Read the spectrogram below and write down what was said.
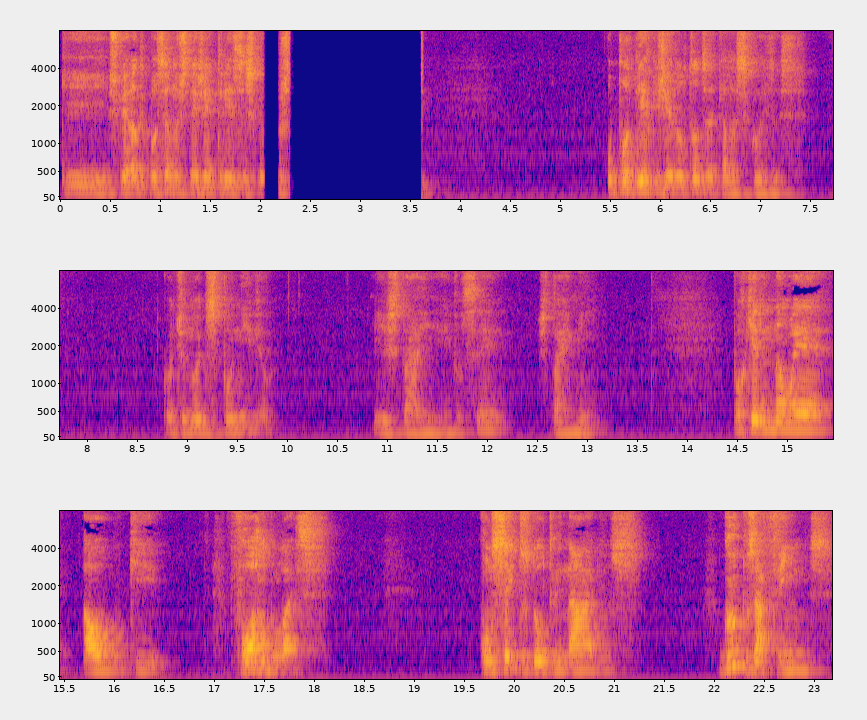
que, esperando que você não esteja entre esses que eu o poder que gerou todas aquelas coisas continua disponível e está aí em você, está em mim. Porque ele não é algo que fórmulas, conceitos doutrinários, grupos afins,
